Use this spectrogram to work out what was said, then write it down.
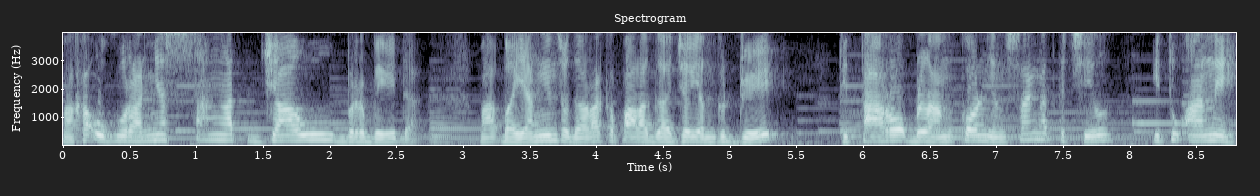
maka ukurannya sangat jauh berbeda. Bayangin saudara kepala gajah yang gede ditaruh belangkon yang sangat kecil itu aneh,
